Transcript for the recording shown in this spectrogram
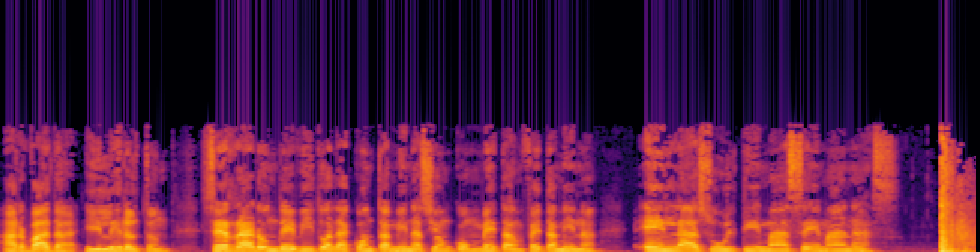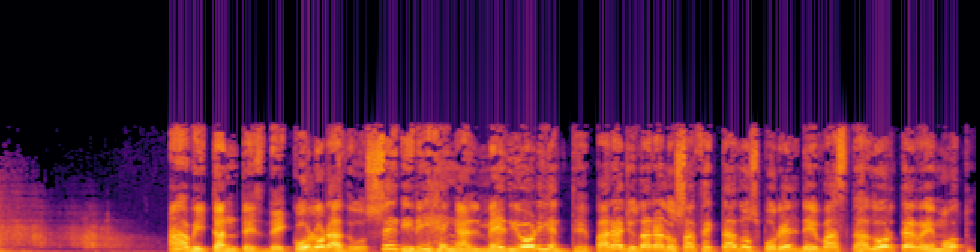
Arvada y Littleton cerraron debido a la contaminación con metanfetamina en las últimas semanas. Habitantes de Colorado se dirigen al Medio Oriente para ayudar a los afectados por el devastador terremoto.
